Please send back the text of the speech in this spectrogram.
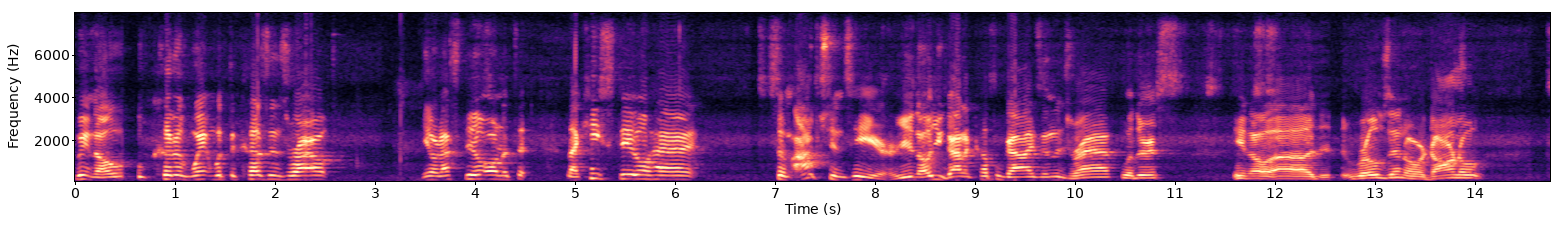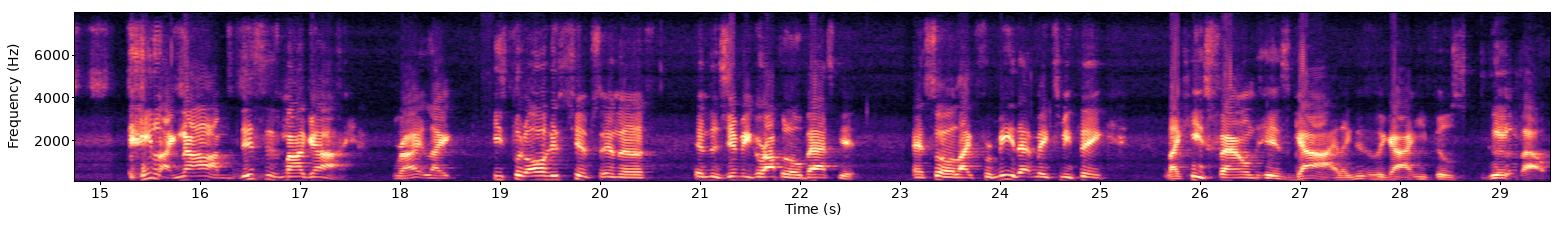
you know, could have went with the Cousins route. You know, that's still on the t- like he still had some options here. You know, you got a couple guys in the draft, whether it's you know uh, Rosen or Darnold. He like, nah, this is my guy, right? Like he's put all his chips in the in the Jimmy Garoppolo basket, and so like for me, that makes me think like he's found his guy. Like this is a guy he feels good about,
